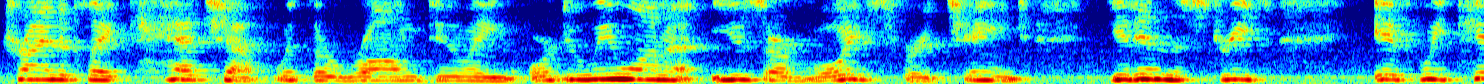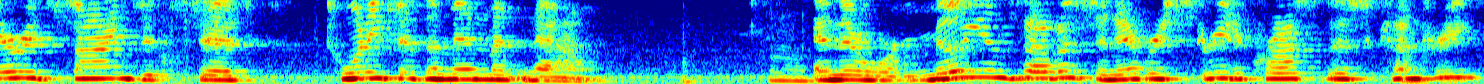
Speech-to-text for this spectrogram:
trying to play catch up with the wrongdoing, or do we want to use our voice for a change? Get in the streets. If we carried signs that said 25th Amendment now, mm. and there were millions of us in every street across this country,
